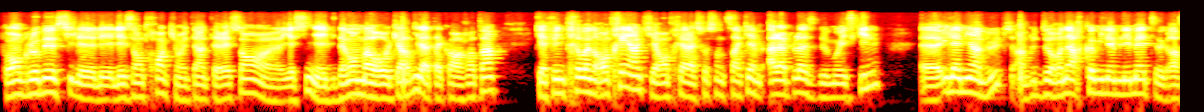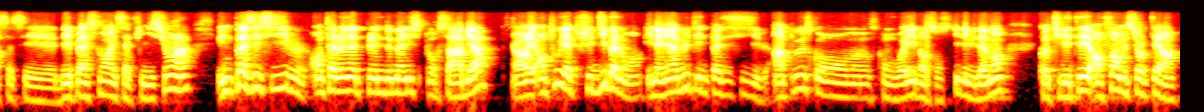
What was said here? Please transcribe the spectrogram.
Pour englober aussi les, entrants qui ont été intéressants, Yacine, il y a évidemment Mauro Cardi, l'attaquant argentin, qui a fait une très bonne rentrée, hein, qui est rentré à la 65e à la place de Moeskin. il a mis un but, un but de renard comme il aime les mettre grâce à ses déplacements et sa finition. Là. Une passe décisive en talonnade pleine de malice pour Sarabia. Alors, en tout, il a touché 10 ballons. Hein. Il a mis un but et une passe décisive. Un peu ce qu'on voyait dans son style, évidemment, quand il était en forme et sur le terrain.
